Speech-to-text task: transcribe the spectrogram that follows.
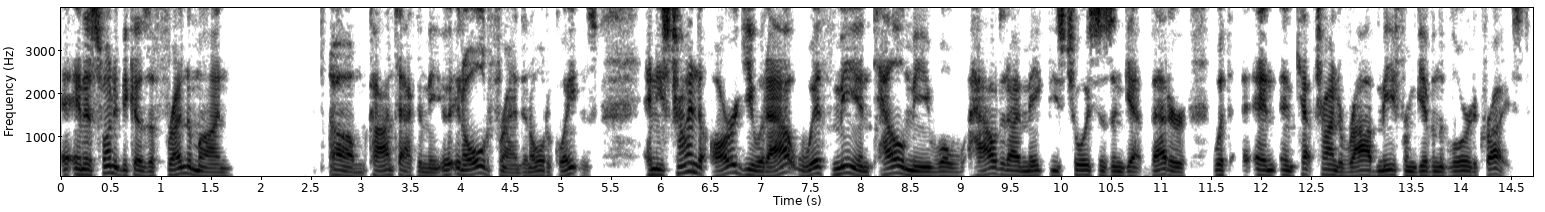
And it's funny because a friend of mine um, contacted me, an old friend, an old acquaintance, and he's trying to argue it out with me and tell me, well, how did I make these choices and get better with, and, and kept trying to rob me from giving the glory to Christ.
